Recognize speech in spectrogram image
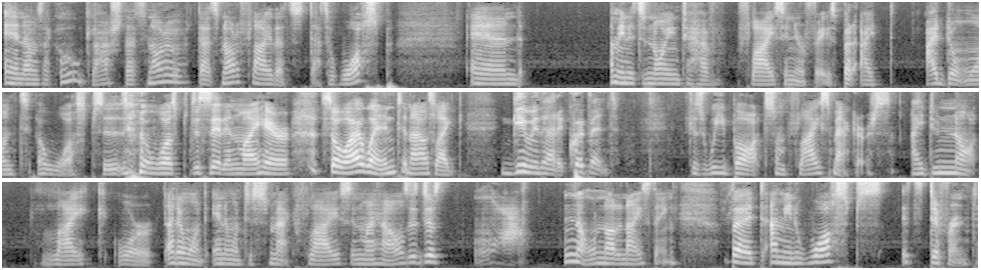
and I was like, oh gosh, that's not a, that's not a fly. That's, that's a wasp. And I mean, it's annoying to have flies in your face, but I, I don't want a wasp, a wasp to sit in my hair. So I went and I was like, give me that equipment. Because we bought some fly smackers. I do not like, or I don't want anyone to smack flies in my house. It's just, no, not a nice thing. But I mean, wasps, it's different.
